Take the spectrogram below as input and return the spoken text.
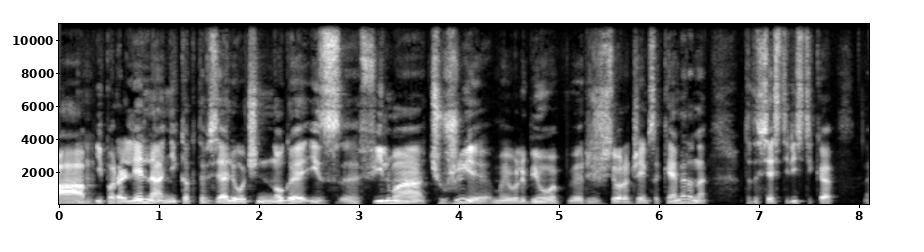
А, mm-hmm. И параллельно они как-то взяли очень многое из э, фильма «Чужие» моего любимого режиссера Джеймса Кэмерона. Вот эта вся стилистика, э,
